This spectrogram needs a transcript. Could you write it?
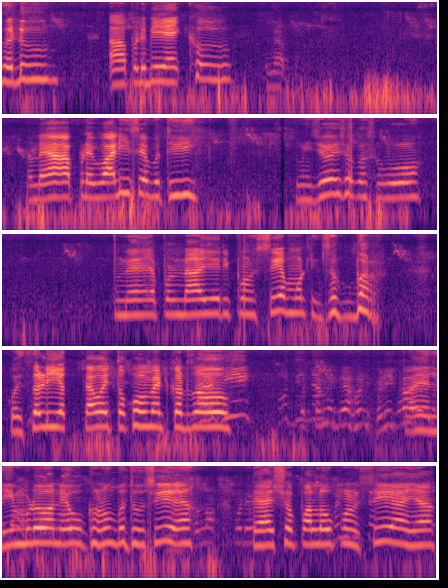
ભડું. આપણે બે આખું. અને આ આપણે વાડી છે બધી. તમે જોઈ શકો છો. અને પણ નાળિયેરી પણ છે, મોટી જબ્બર. કોઈ સળી એકતા હોય તો કોમેન્ટ કરજો. અહીંયા લીમડો ને એવું ઘણું બધું છે. ત્યાં પાલો પણ છે અહીંયા.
